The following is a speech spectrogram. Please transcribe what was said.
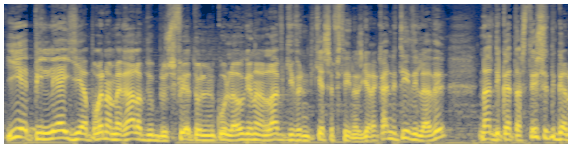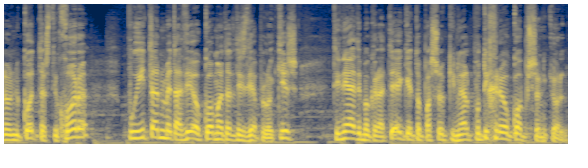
ή επιλέγει από ένα μεγάλο από την πλειοψηφία του ελληνικού λαού για να λάβει κυβερνητικές ευθύνες. Για να κάνει τι δηλαδή, να αντικαταστήσει την κανονικότητα στη χώρα που ήταν με τα δύο κόμματα της διαπλοκής, τη Νέα Δημοκρατία και το Πασό Κινάλ, που τη χρεοκόπησαν κιόλα.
